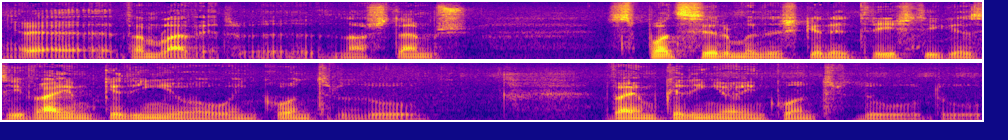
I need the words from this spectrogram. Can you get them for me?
uh, vamos lá ver. Uh, nós estamos. Se pode ser uma das características e vai um bocadinho ao encontro do. Vai um bocadinho ao encontro do, do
